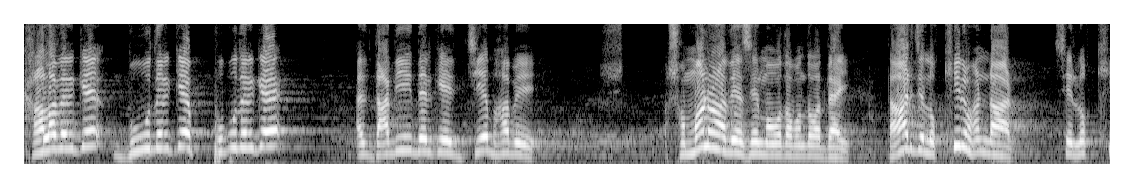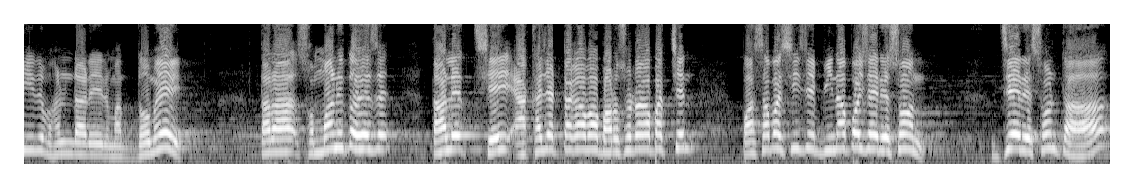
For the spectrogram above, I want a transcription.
খালাদেরকে, বুবুদেরকে, ফুপুদেরকে দাদিদেরকে যেভাবে সম্মাননা দিয়েছেন মমতা বন্দ্যোপাধ্যায়, তার যে লক্ষ্মীর ভাণ্ডার, সে লক্ষ্মীর ভাণ্ডারের মাধ্যমে তারা সম্মানিত হয়েছে। তাহলে সেই এক হাজার টাকা বা বারোশো টাকা পাচ্ছেন। পাশাপাশি যে বিনা পয়সায় রেশন, যে রেশনটা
